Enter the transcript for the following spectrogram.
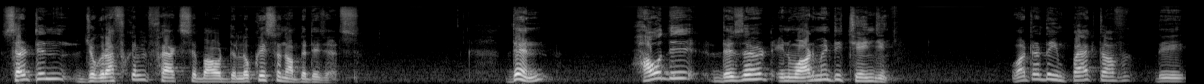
certain geographical facts about the location of the deserts. Then, how the desert environment is changing, what are the impact of the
